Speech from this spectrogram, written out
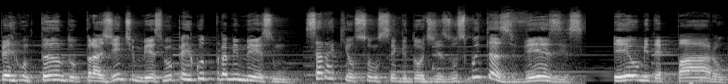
perguntando para a gente mesmo, eu pergunto para mim mesmo: será que eu sou um seguidor de Jesus? Muitas vezes eu me deparo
